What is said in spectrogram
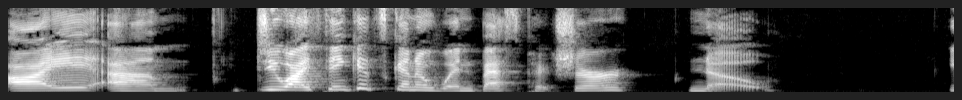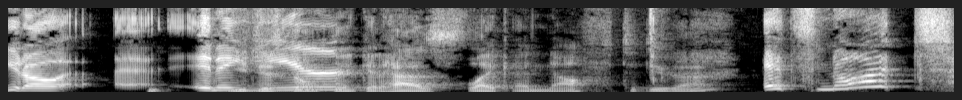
I um do I think it's gonna win Best Picture? No. You know, uh, in a You just year, don't think it has like enough to do that? it's not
